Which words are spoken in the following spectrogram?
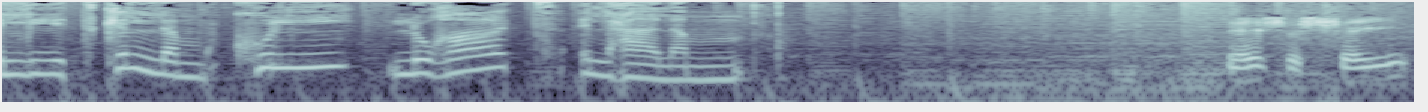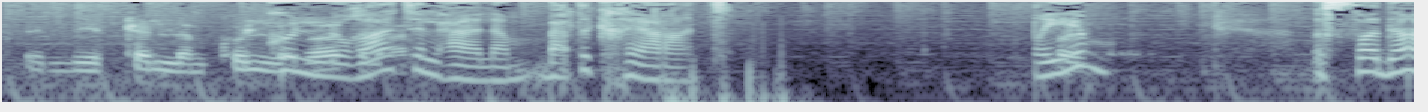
اللي يتكلم كل لغات العالم؟ إيش الشيء اللي يتكلم كل كل لغات العالم؟ بعطيك خيارات. طيب. الصدى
